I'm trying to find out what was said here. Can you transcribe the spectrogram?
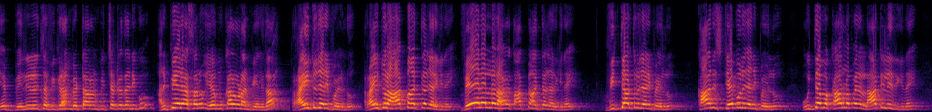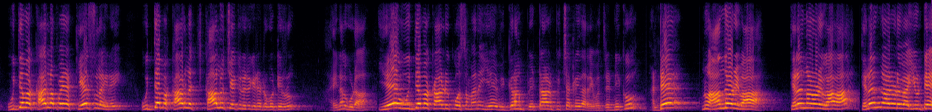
ఏ బెల్లి లలిత విగ్రహం పెట్టాలనిపించట్లేదా నీకు? అనిపించలే అసలు ఏ ముక్కలు కూడా అనిపించలేదా రైతు చనిపోయిండు రైతుల ఆత్మహత్యలు జరిగినాయి వేలల్లో ఆత్మహత్యలు జరిగినాయి విద్యార్థులు చనిపోయారు కానిస్టేబుల్ చనిపోయారు ఉద్యమకారులపైన లాఠీలు ఎదిగినాయి ఉద్యమకారులపైన కేసులు అయినాయి ఉద్యమకారుల కాలు చేతులు ఎరిగేటట్టు కొట్టిర్రు. అయినా కూడా ఏ ఉద్యమకారుడి కోసమైనా ఏ విగ్రహం పెట్టాలనిపించట్లేదా రేవంత్ రెడ్డి నీకు? అంటే నువ్వు ఆంధ్రోడివా? తెలంగాణ కావా? తెలంగాణోడివి అయి ఉంటే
